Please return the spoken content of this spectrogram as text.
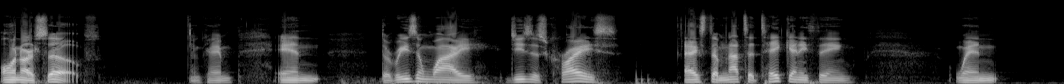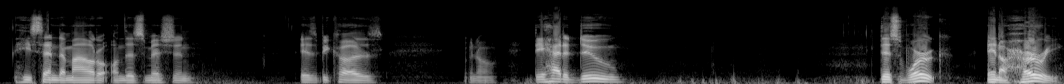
on ourselves. Okay, and the reason why Jesus Christ asked them not to take anything when he sent them out on this mission is because you know they had to do this work in a hurry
